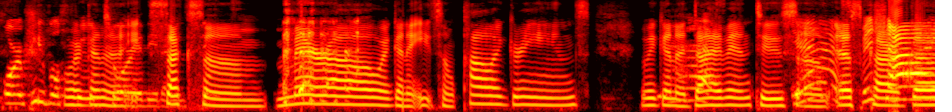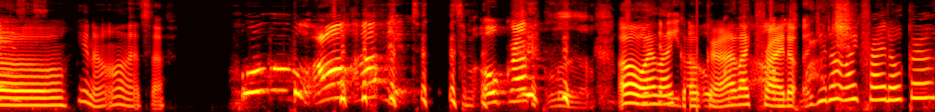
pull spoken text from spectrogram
poor people food We're gonna tour eat- the suck States. some marrow. We're gonna eat some collard greens. We're gonna Yes. dive into some Yes, escargot. You know all that stuff. Woo, all of it. Some okra. Oh, I like eat the okra. I like oh, fried. as O- you don't like fried okra?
